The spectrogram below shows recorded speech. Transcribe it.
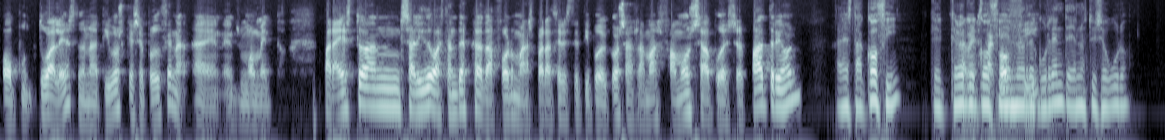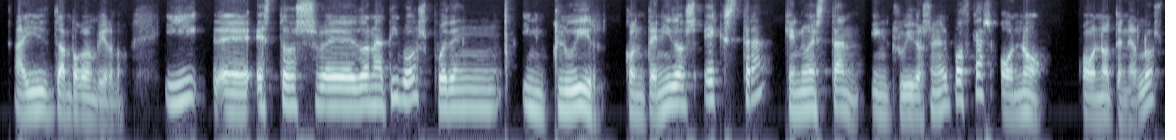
o, puntuales, donativos que se producen en, el momento. Para esto han salido bastantes plataformas para hacer este tipo de cosas. La más famosa puede ser Patreon. También está Coffee, que creo que Coffee, no es recurrente, ya no estoy seguro. Ahí tampoco lo pierdo. Y eh, estos eh, donativos pueden incluir contenidos extra que no están incluidos en el podcast o no, o no tenerlos.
